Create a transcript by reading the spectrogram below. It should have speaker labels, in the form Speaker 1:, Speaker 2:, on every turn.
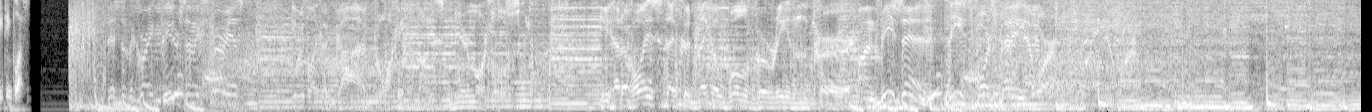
Speaker 1: 18 plus.
Speaker 2: This is the Greg Peterson experience. He was like a god walking amongst mere mortals. He had a voice that could make a wolverine purr. On VSIN, the Sports Betting Network.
